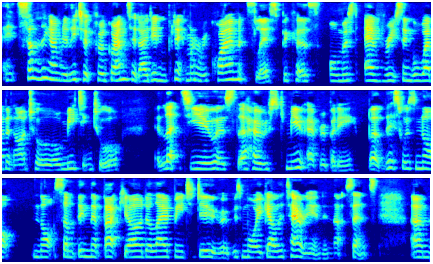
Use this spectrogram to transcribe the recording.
It's something I really took for granted. I didn't put it in my requirements list because almost every single webinar tool or meeting tool it lets you as the host mute everybody, but this was not not something that Backyard allowed me to do. It was more egalitarian in that sense. Um,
